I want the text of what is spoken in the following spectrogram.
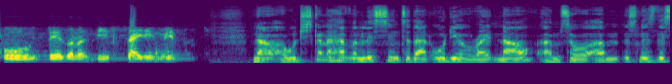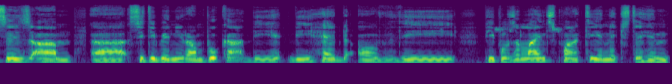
who they're going to be siding with. Now, we're just going to have a listen to that audio right now. Um, so, um, listeners, this is um, uh, Sitiveni Rabuka, the the head of the People's Alliance Party, and next to him,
